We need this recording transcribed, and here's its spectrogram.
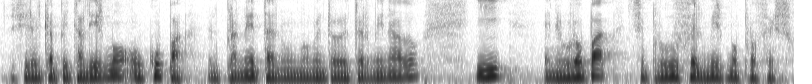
Es decir, el capitalismo ocupa el planeta en un momento determinado y en Europa se produce el mismo proceso.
